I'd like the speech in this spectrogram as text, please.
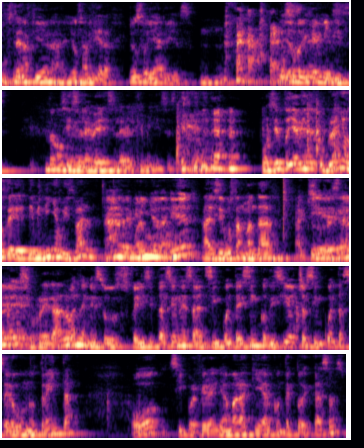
usted una fiera. Yo Una soy, fiera. Yo soy Aries. Yo soy Géminis. No, sí, hombre. se le ve, se le ve el Géminis. Este, Por cierto, ya viene el cumpleaños de, de mi niño Bisbal. Ah, de mi Huevo. niño Daniel. Ahí si gustan mandar. Aquí Sus este, regalos, su regalo. Mándenme sus felicitaciones al 55 18 50 01 30 o si prefieren llamar aquí al contacto de casas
